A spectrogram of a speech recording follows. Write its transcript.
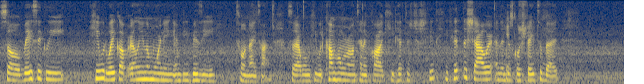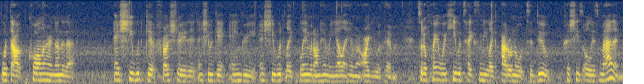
So basically he would wake up early in the morning and be busy till nighttime. So that when he would come home around ten o'clock, he'd hit the sh- he'd, he'd hit the shower and then just go straight to bed, without calling her none of that. And she would get frustrated and she would get angry and she would like blame it on him and yell at him and argue with him, to the point where he would text me like I don't know what to do because she's always mad at me.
